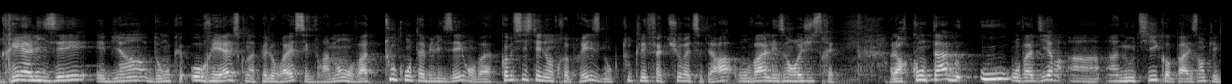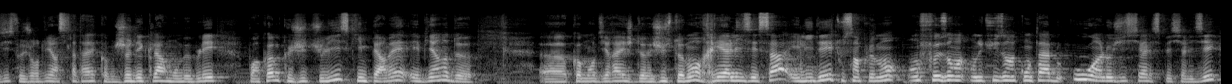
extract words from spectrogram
réaliser eh bien, donc au réel, ce qu'on appelle au réel, c'est que vraiment on va tout comptabiliser, on va comme si c'était une entreprise, donc toutes les factures, etc., on va les enregistrer. Alors comptable ou on va dire un, outil comme par exemple il existe aujourd'hui un site internet comme je déclare mon meublé.com que j'utilise qui me permet eh bien, de, euh, comment dirais-je, de justement réaliser ça. Et l'idée, tout simplement, en, faisant, en utilisant un comptable ou un logiciel spécialisé,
